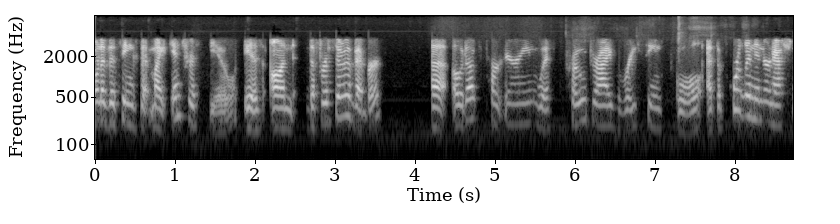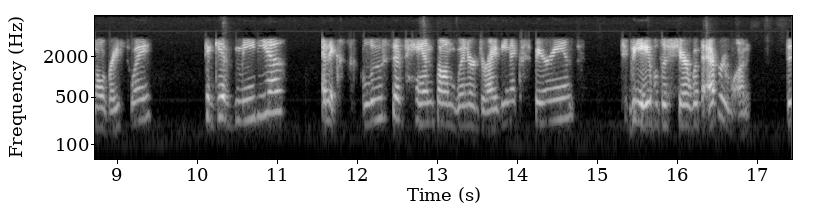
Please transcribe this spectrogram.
One of the things that might interest you is on the 1st of November, uh, ODOT's partnering with Pro Drive Racing School at the Portland International Raceway to give media an exclusive hands on winter driving experience to be able to share with everyone the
